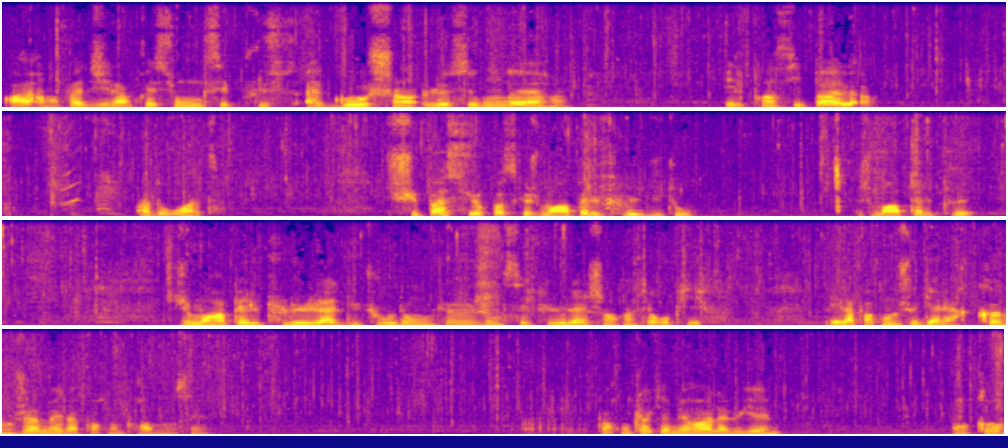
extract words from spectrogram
Ah, En fait, j'ai l'impression que c'est plus à gauche hein, le secondaire et le principal à droite. Je suis pas sûr parce que je me rappelle plus du tout. Je me rappelle plus. Je me rappelle plus là du tout donc euh, je ne sais plus. Là, je suis en train de faire au pif. Et là, par contre, je galère comme jamais là par contre pour avancer. Euh, Par contre, la caméra elle a bugué. Encore.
